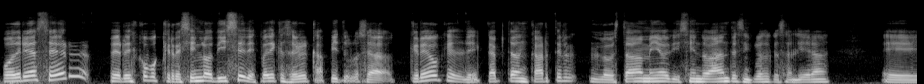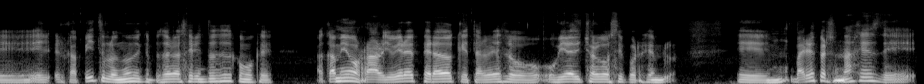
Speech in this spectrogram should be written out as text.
podría ser, pero es como que recién lo dice después de que salió el capítulo. O sea, creo que el de Captain Carter lo estaba medio diciendo antes, incluso que saliera eh, el, el capítulo, ¿no? De que empezara la serie. Entonces, como que acá medio raro. Yo hubiera esperado que tal vez lo hubiera dicho algo así, por ejemplo. Eh, varios personajes de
